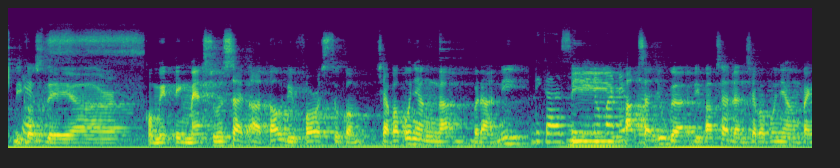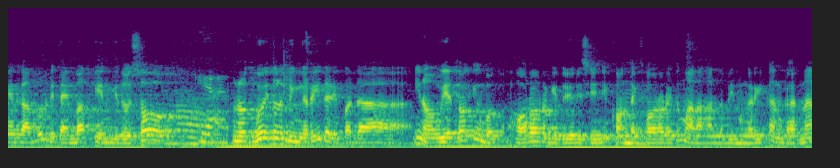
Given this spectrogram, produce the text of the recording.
because Yes. they are committing mass suicide atau di force to com- siapa pun yang nggak berani Dikasih dipaksa juga dipaksa dan siapa pun yang pengen kabur ditembakin gitu so Iya. menurut gue itu lebih ngeri daripada you know we are talking about horror gitu ya di sini konteks horror itu malahan lebih mengerikan karena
